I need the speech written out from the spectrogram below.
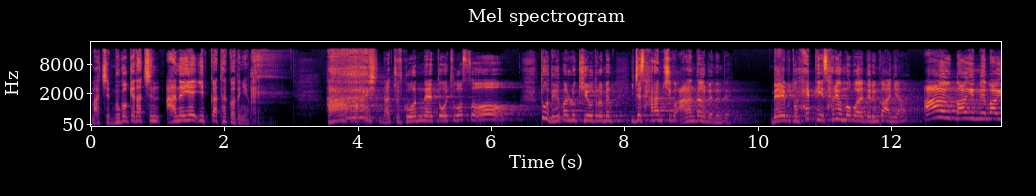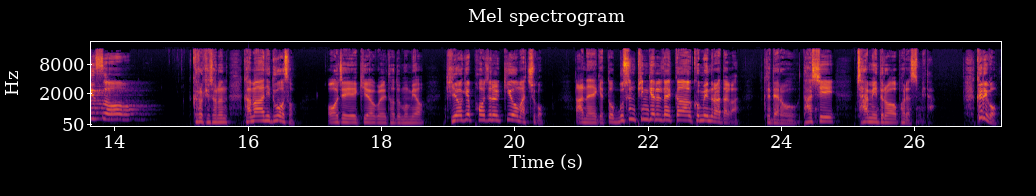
마치 무겁게 닫힌 아내의 입 같았거든요. 아, 나 죽었네. 또 죽었어. 또네 발로 기어들어오면 이제 사람 취급 안 한다 그랬는데. 내일부터 해피 사료 먹어야 되는 거 아니야? 아유, 망했네, 망했어. 그렇게 저는 가만히 누워서 어제의 기억을 더듬으며 기억의 퍼즐을 끼워 맞추고 아내에게 또 무슨 핑계를 댈까 고민을 하다가 그대로 다시 잠이 들어 버렸습니다. 그리고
